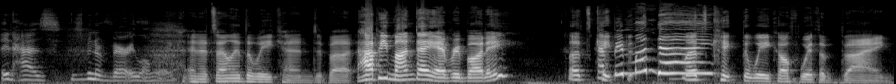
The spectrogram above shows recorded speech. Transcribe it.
It has. It's been a very long week. and it's only the weekend. But happy Monday, everybody! Let's kick Happy the- Monday! Let's kick the week off with a bang.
